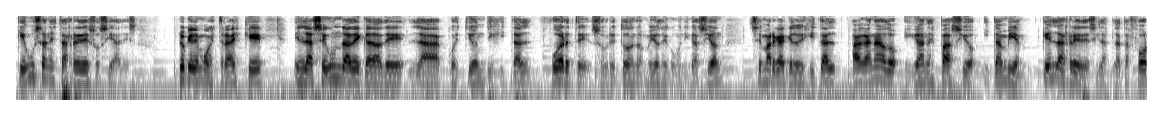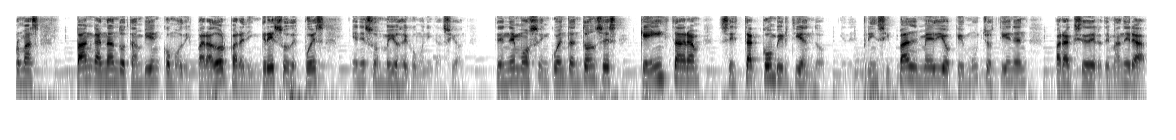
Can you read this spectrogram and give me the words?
que usan estas redes sociales. Lo que demuestra es que en la segunda década de la cuestión digital fuerte, sobre todo en los medios de comunicación, se marca que lo digital ha ganado y gana espacio y también que en las redes y las plataformas van ganando también como disparador para el ingreso después en esos medios de comunicación. Tenemos en cuenta entonces que Instagram se está convirtiendo en el principal medio que muchos tienen para acceder de manera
